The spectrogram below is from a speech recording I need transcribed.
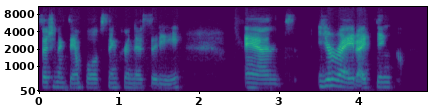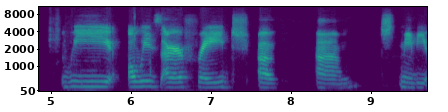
such an example of synchronicity. And you're right. I think we always are afraid of um, maybe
